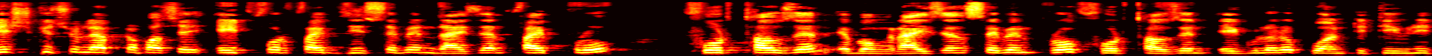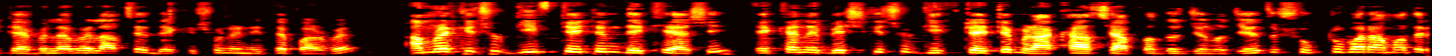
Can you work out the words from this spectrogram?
বেশ কিছু ল্যাপটপ আছে eight four five G seven Ryzen five pro four thousand এবং Ryzen seven pro four thousand, এগুলোরও কোয়ান্টিটি ইউনিট অ্যাভেলেবেল আছে, দেখে শুনে নিতে পারবেন। আমরা কিছু গিফট আইটেম দেখে আসি। এখানে বেশ কিছু গিফট আইটেম রাখা আছে আপনাদের জন্য। যেহেতু শুক্রবার আমাদের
